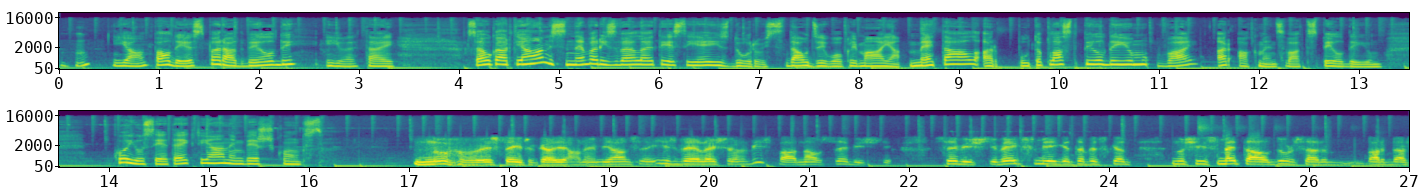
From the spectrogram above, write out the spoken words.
Uh mhm. -huh. Jā, paldies par atbildi Ivetai. Savukārt Jānis nevar izvēlēties ieejas durvis daudz dzīvokļu mājā - metāla ar putaplasta pildījumu vai ar akmens vatas pildījumu. Ko jūs ieteiktu Jānim Birškungs? Nu, es teiktu, ka Jānis Jānis izvēlēšana vispār nav sevišķi, sevišķi veiksmīga, tāpēc, ka nu, šīs metāla durvis ar, ar, ar,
